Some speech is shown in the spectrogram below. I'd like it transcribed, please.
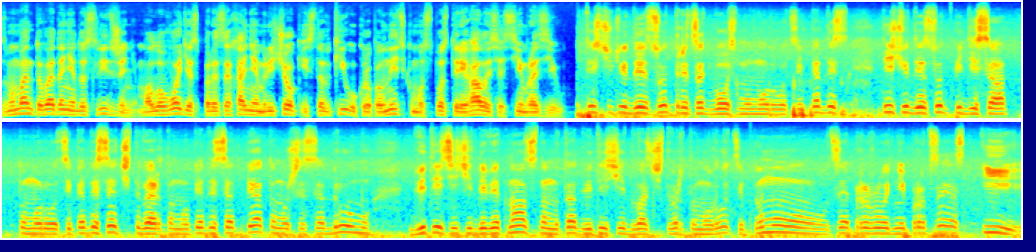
з моменту ведення досліджень маловоддя з пересиханням річок і ставків у Кропивницькому спостерігалися сім разів. У 1938 році, 50 1950 році, 54, 55, 62, 2019 та 2024 році. Тому це природний процес і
